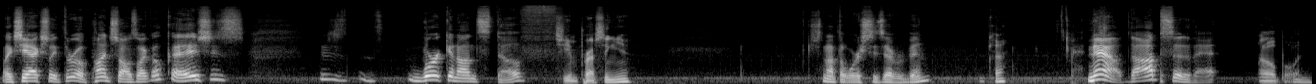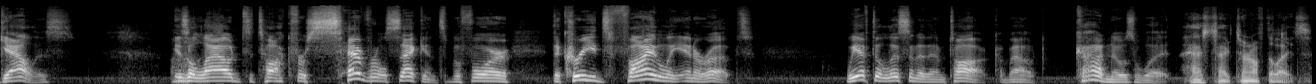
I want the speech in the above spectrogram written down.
Like she actually threw a punch. So I was like, okay, she's, she's working on stuff. She impressing you? She's not the worst she's ever been. Okay. Now, the opposite of that, Oh boy. Gallus is oh. allowed to talk for several seconds before the creeds finally interrupt. We have to listen to them talk about God knows what. Hashtag turn off the lights.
